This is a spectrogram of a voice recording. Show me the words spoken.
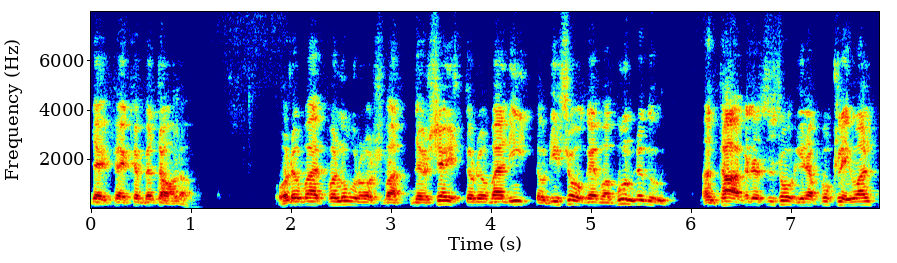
det fikk jeg betale. Og da var jeg på Nordåsvatnet og skeiste, og da var jeg liten, og de så jeg var bondegutt. Antagelig så så de det på klærne.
